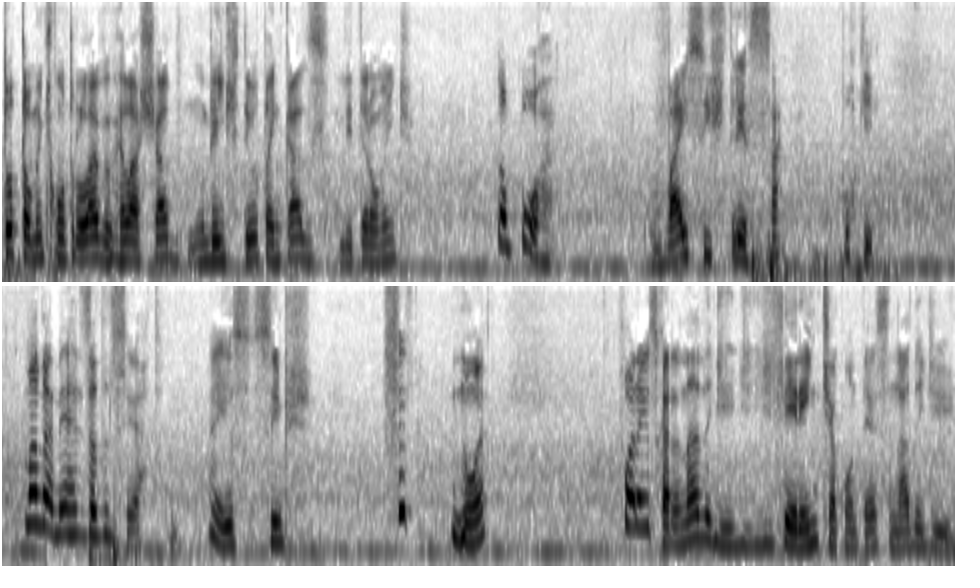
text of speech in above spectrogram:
totalmente controlável, relaxado. No ambiente teu, tá em casa, literalmente. Então, porra, vai se estressar. Por quê? Manda merda e tá tudo certo. É isso, simples. Não é? Fora isso, cara, nada de, de, diferente acontece, nada de.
